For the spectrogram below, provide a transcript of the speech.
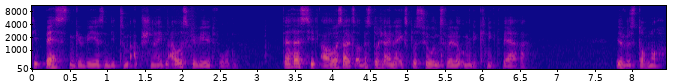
die besten gewesen, die zum Abschneiden ausgewählt wurden. Der Rest sieht aus, als ob es durch eine Explosionswelle umgeknickt wäre. Ihr wisst doch noch,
